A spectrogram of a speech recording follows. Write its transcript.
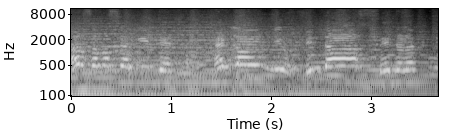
હર સમસ્યા કી હેડલાઇન ન્યૂઝ, બિંદાસ બેધડક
